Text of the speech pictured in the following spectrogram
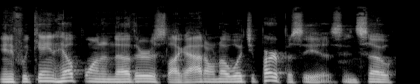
And if we can't help one another, it's like, I don't know what your purpose is. And so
